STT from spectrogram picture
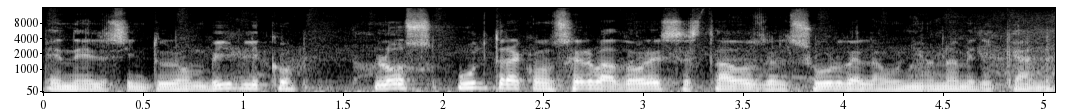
en el cinturón bíblico, los ultraconservadores estados del sur de la Unión Americana.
